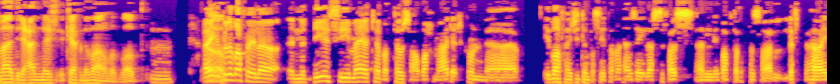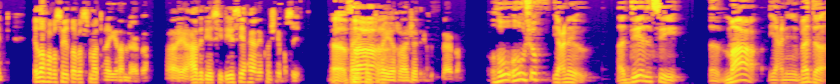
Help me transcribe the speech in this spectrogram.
ما أدري عن كيف نظام بالضبط. أي آه. بالإضافة إلى إن ال DLC ما يعتبر توسعه ضخمه عاده تكون آه، إضافة جدا بسيطة. مثلا زي Last of Us الإضافة القصة Left Behind إضافة بسيطة بس ما تغير اللعبة. هذا دي سي دي سي أحيانا يكون شيء بسيط. آه، ف... ما يكون تغير جذري في اللعبة. هو هو شوف يعني ال DLC ما يعني بدأ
